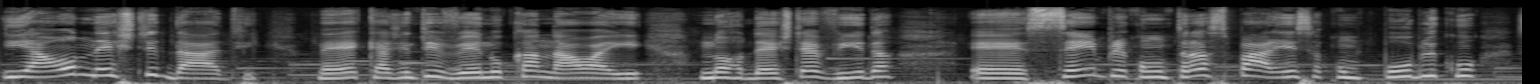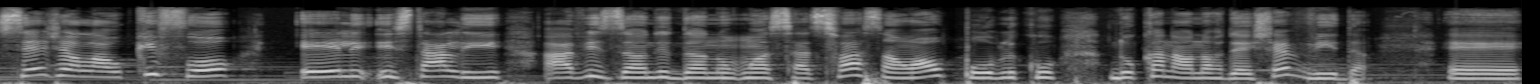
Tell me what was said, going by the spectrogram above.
e a honestidade, né? Que a gente vê no canal aí Nordeste é Vida, é, sempre com transparência com o público, seja lá o que for, ele está ali avisando e dando uma satisfação ao público do canal Nordeste é Vida. É,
